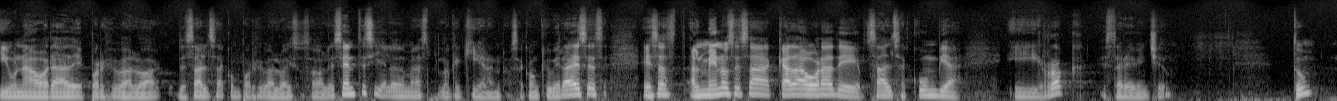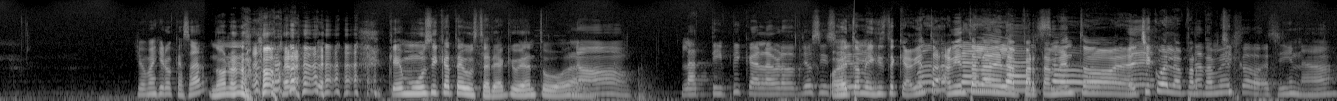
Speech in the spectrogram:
y una hora de Porfi Baloa, de salsa con Porfi Baloa y sus adolescentes y ya lo demás pues, lo que quieran. O sea, con que hubiera esas, esas, al menos esa, cada hora de salsa, cumbia y rock, estaría bien chido. ¿Tú? ¿Yo me quiero casar? No, no, no. ¿Qué música te gustaría que hubiera en tu boda? No, la típica, la verdad, yo sí soy Ahorita de- me dijiste que avienta, avienta la del el apartamento, el eh, chico del apartamento. chico, sí, no.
